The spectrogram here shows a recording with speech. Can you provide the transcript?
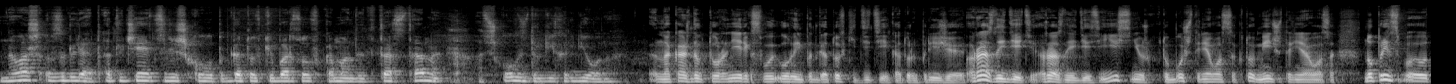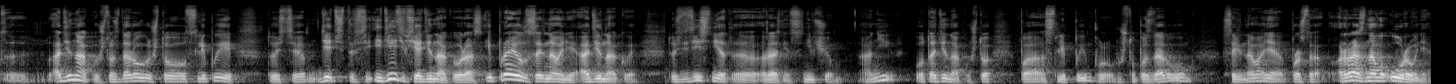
На ваш взгляд, отличается ли школа подготовки борцов команды Татарстана от школ из других регионов? На каждом турнире свой уровень подготовки детей, которые приезжают. Разные дети, разные дети. Есть немножко, кто больше тренировался, кто меньше тренировался. Но принцип вот, э, одинаковый, что здоровые, что слепые. То есть э, дети-то все, и дети все одинаковые, раз. И правила соревнования одинаковые. То есть здесь нет э, разницы ни в чем. Они вот одинаковые, что по слепым, что по здоровым. Соревнования просто разного уровня.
